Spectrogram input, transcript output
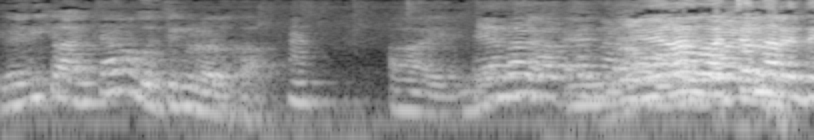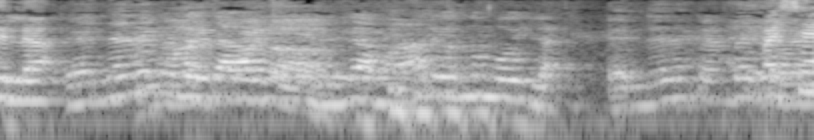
എനിക്ക് അഞ്ചാറ് കൊച്ചുങ്ങൾ എടുക്കാം. ആ, എന്നെ- വേറെ കൊച്ചെന്നറിയത്തില്ല. പക്ഷെ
